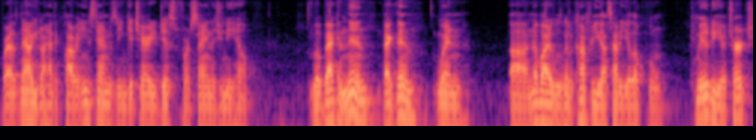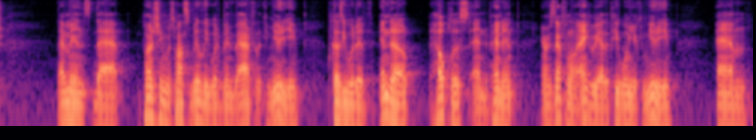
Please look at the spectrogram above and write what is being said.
Whereas now you don't have to comply with any standards, you can get charity just for saying that you need help. Well, back then, back then, when uh, nobody was going to come for you outside of your local community or church, that means that punishing responsibility would have been bad for the community because you would have ended up helpless and dependent and resentful and angry at the people in your community. And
